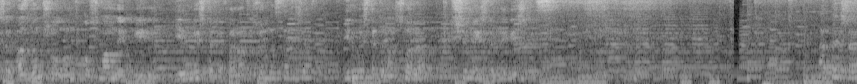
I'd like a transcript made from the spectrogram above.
Arkadaşlar hazırlamış olduğumuz Osmanlı ekmeğini 25 dakika fermentasyonda ıslatacağız. 25 dakikadan sonra pişirme işlemine geçeceğiz. Arkadaşlar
